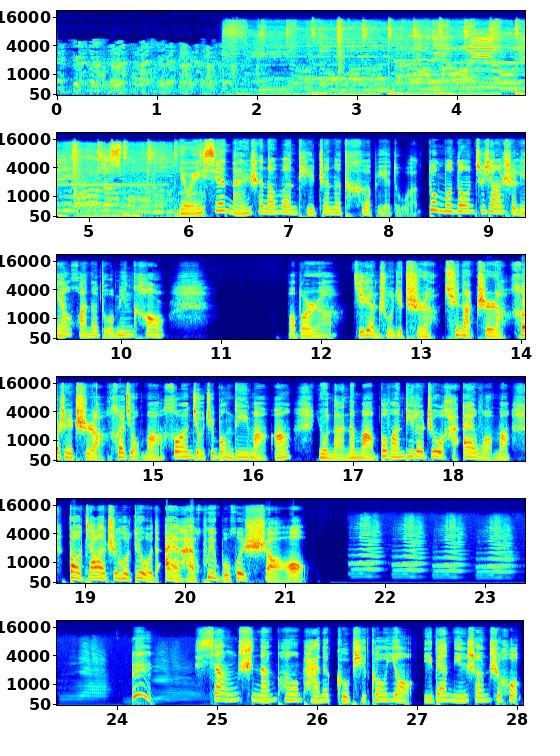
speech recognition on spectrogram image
有一些男生的问题真的特别多，动不动就像是连环的夺命 call。宝贝儿啊，几点出去吃啊？去哪吃啊？和谁吃啊？喝酒吗？喝完酒去蹦迪吗？啊，有男的吗？蹦完迪了之后还爱我吗？到家了之后对我的爱还会不会少？嗯，像是男朋友牌的狗皮膏药，一旦粘上之后，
